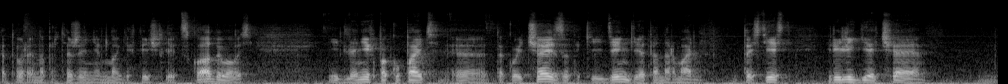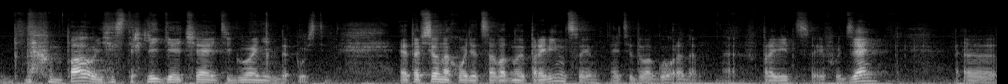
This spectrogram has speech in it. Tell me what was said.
которая на протяжении многих тысяч лет складывалась, и для них покупать э, такой чай за такие деньги это нормально. То есть есть религия чая Дахунпао, есть религия чая Тигуанин, допустим. Это все находится в одной провинции, эти два города, э, в провинции Фудзянь. Э,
